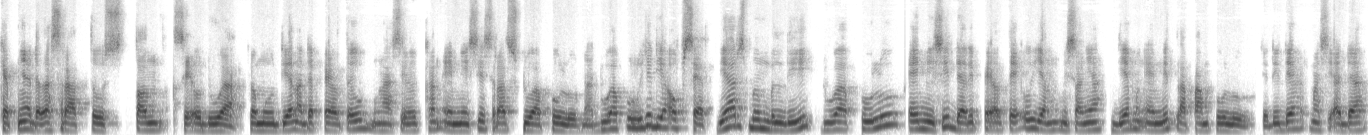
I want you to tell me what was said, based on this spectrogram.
capnya adalah 100 ton CO2. Kemudian ada PLTU menghasilkan emisi 120. Nah 20-nya dia offset. Dia harus membeli 20 emisi dari PLTU yang misalnya dia mengemit 80. Jadi dia masih ada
